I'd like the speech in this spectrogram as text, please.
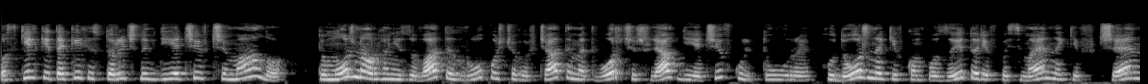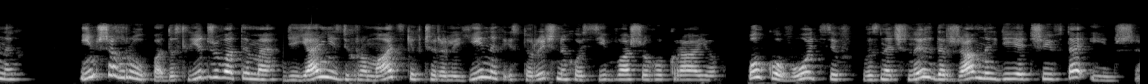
Оскільки таких історичних діячів чимало, то можна організувати групу, що вивчатиме творчий шлях діячів культури, художників, композиторів, письменників, вчених. Інша група досліджуватиме діяльність громадських чи релігійних історичних осіб вашого краю, полководців, визначних державних діячів та інше.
